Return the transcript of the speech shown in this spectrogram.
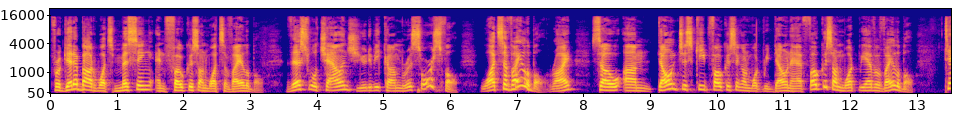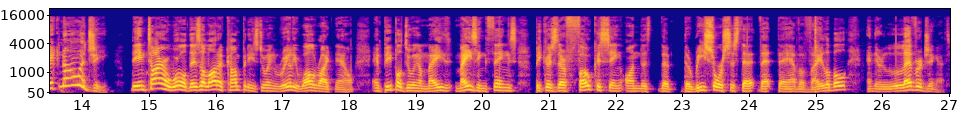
forget about what's missing and focus on what's available. This will challenge you to become resourceful. What's available, right? So um, don't just keep focusing on what we don't have, focus on what we have available. Technology the entire world, there's a lot of companies doing really well right now and people doing amaz- amazing things because they're focusing on the, the, the resources that, that they have available and they're leveraging it.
